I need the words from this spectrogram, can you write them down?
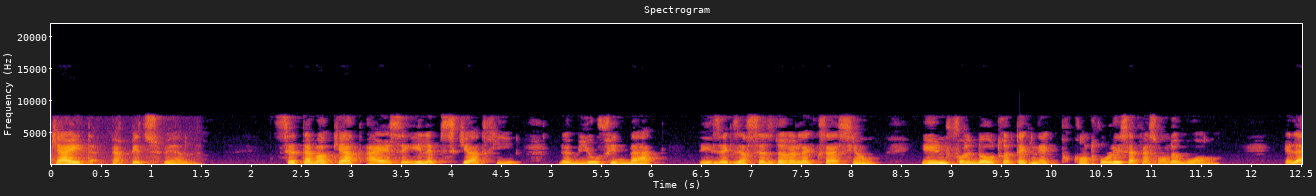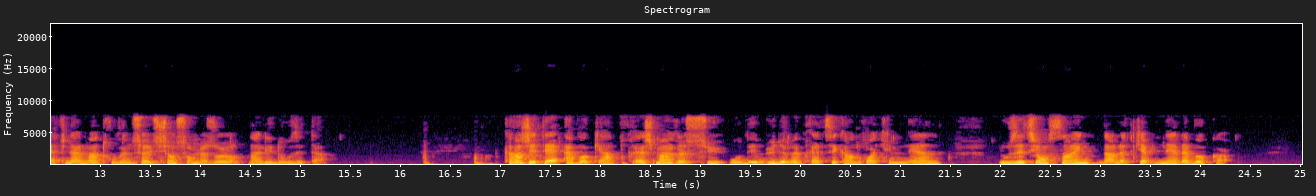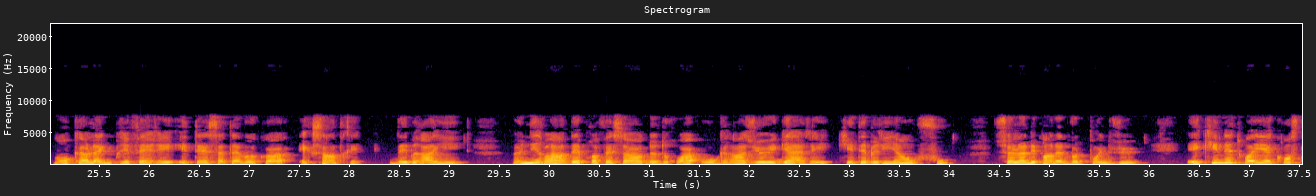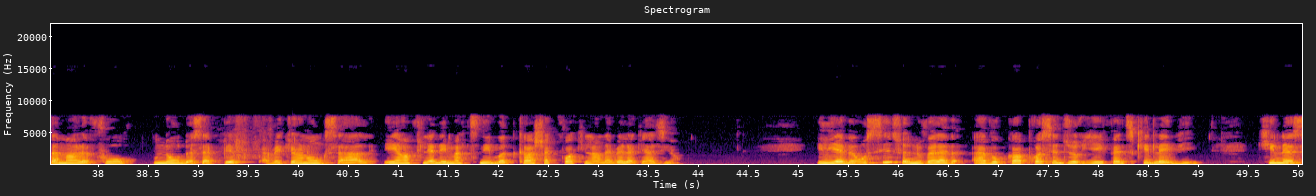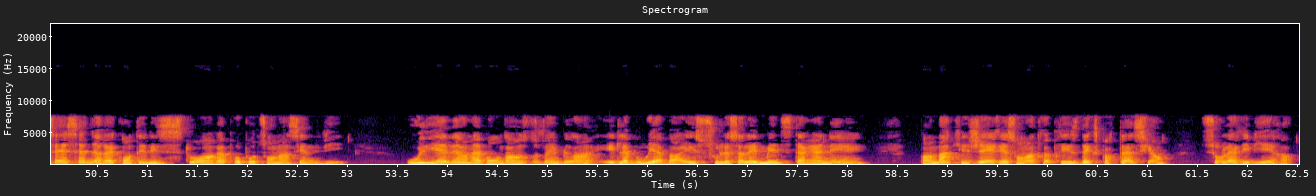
Quête perpétuelle. Cette avocate a essayé la psychiatrie, le biofeedback, les exercices de relaxation et une foule d'autres techniques pour contrôler sa façon de boire. Elle a finalement trouvé une solution sur mesure dans les douze étapes. Quand j'étais avocate, fraîchement reçue au début de ma pratique en droit criminel, nous étions cinq dans notre cabinet d'avocats. Mon collègue préféré était cet avocat excentrique, débraillé, un Irlandais professeur de droit aux grands yeux égarés, qui était brillant ou fou, cela dépendait de votre point de vue, et qui nettoyait constamment le fourneau de sa pipe avec un ongle sale et enfilait des martinis vodka chaque fois qu'il en avait l'occasion. Il y avait aussi ce nouvel avocat procédurier fatigué de la vie, qui ne cessait de raconter des histoires à propos de son ancienne vie, où il y avait en abondance du vin blanc et de la bouillabaisse sous le soleil méditerranéen, pendant qu'il gérait son entreprise d'exportation sur la Riviera.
